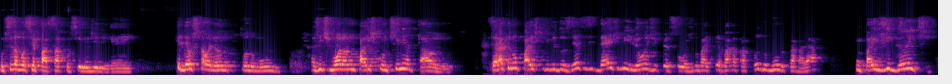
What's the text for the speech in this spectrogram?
Não precisa você passar por cima de ninguém. Que Deus está olhando para todo mundo. A gente mora num país continental, gente. Será que num país que vive 210 milhões de pessoas não vai ter vaga para todo mundo trabalhar? Um país gigante.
